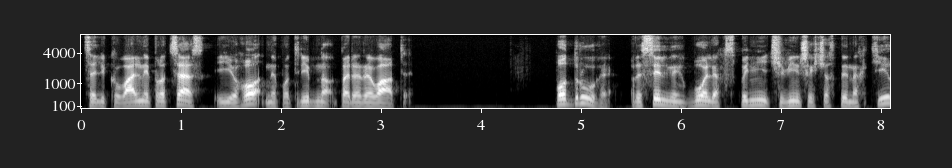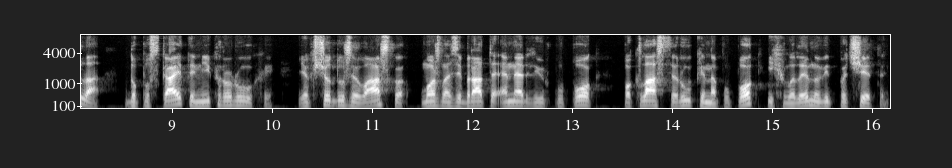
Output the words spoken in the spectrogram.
це лікувальний процес, і його не потрібно переривати. По-друге, при сильних болях в спині чи в інших частинах тіла допускайте мікрорухи. Якщо дуже важко, можна зібрати енергію в пупок, покласти руки на пупок і хвилину відпочити.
